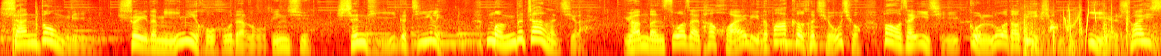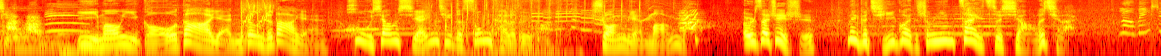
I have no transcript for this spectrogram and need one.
山洞里睡得迷迷糊糊的鲁滨逊，身体一个机灵，猛地站了起来。原本缩在他怀里的巴克和球球抱在一起，滚落到地上，也摔醒了。一猫一狗大眼瞪着大眼，互相嫌弃地松开了对方，双脸茫然。而在这时，那个奇怪的声音再次响了起来。鲁滨逊，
